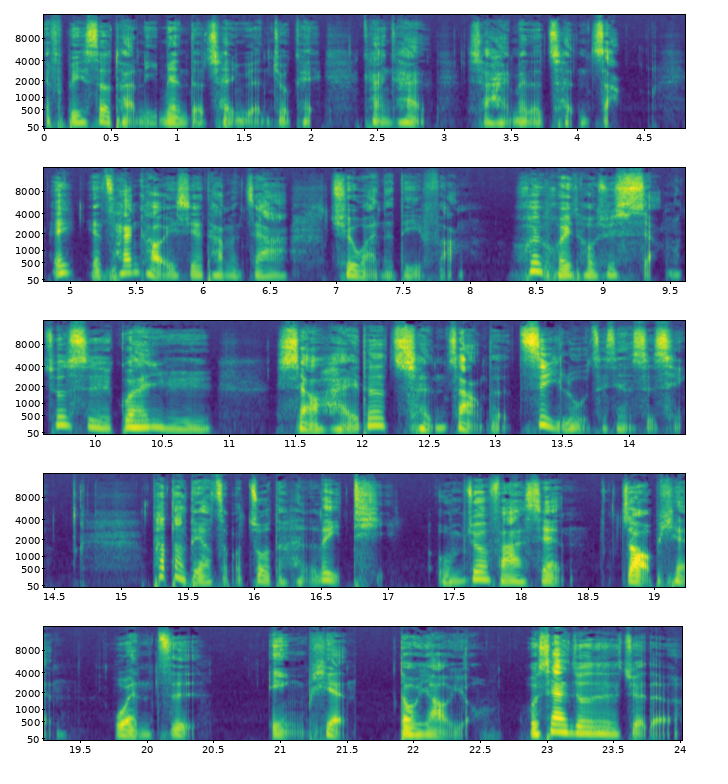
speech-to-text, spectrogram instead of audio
，FB 社团里面的成员就可以看看小孩们的成长，诶，也参考一些他们家去玩的地方，会回头去想，就是关于小孩的成长的记录这件事情，他到底要怎么做的很立体？我们就发现照片、文字、影片都要有。我现在就是觉得，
